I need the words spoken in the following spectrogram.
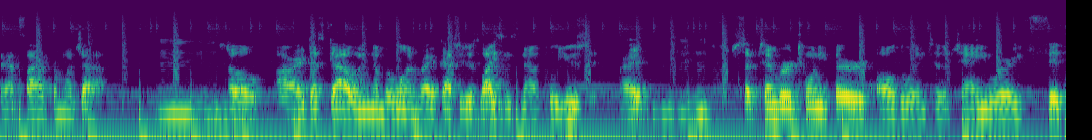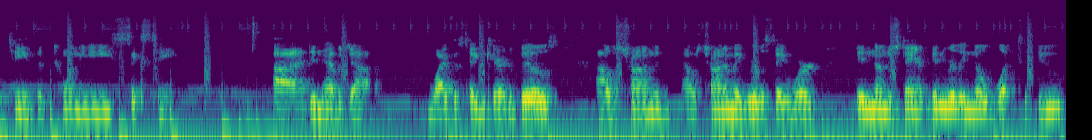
I got fired from my job. Mm. So, all right, that's God wink number one, right? Got you this license now, go use it, right? Mm-hmm. September 23rd, all the way until January 15th of 2016, I didn't have a job. Wife was taking care of the bills. I was trying to, I was trying to make real estate work. Didn't understand, didn't really know what to do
